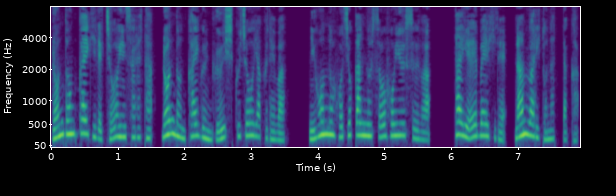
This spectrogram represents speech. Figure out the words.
ロンドン会議で調印されたロンドン海軍軍縮条約では、日本の補助艦の総保有数は、対英米比で何割となったか。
